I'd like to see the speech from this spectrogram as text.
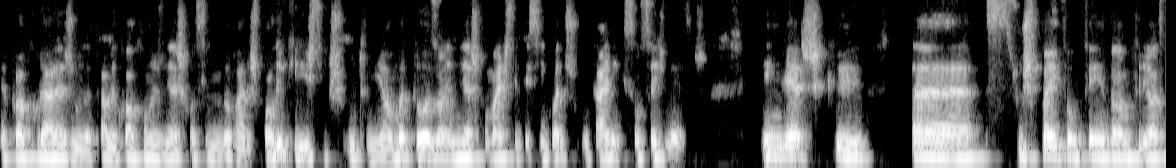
é procurar ajuda, tal e qual como as mulheres com síndrome de ovários poliquísticos, o miomatoso, ou em mulheres com mais de 35 anos, o timing, que são seis meses. Em mulheres que uh, suspeitam que têm endometriose,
